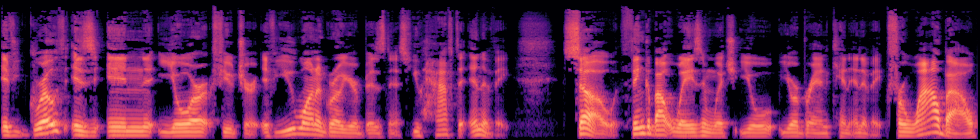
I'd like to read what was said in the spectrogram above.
if growth is in your future, if you want to grow your business, you have to innovate. So think about ways in which you, your brand can innovate. For Wow Bao,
